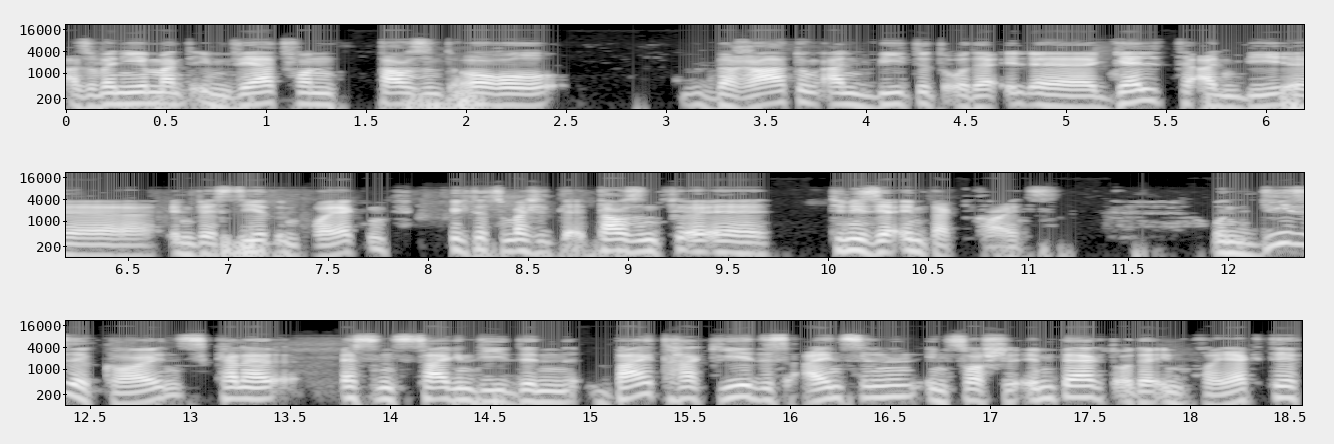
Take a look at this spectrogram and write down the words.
Also wenn jemand im Wert von 1000 Euro Beratung anbietet oder äh, Geld anbie äh, investiert in Projekten, kriegt er zum Beispiel 1000 äh, Tunisia Impact Coins. Und diese Coins kann er erstens zeigen, die den Beitrag jedes Einzelnen in Social Impact oder in Projekte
